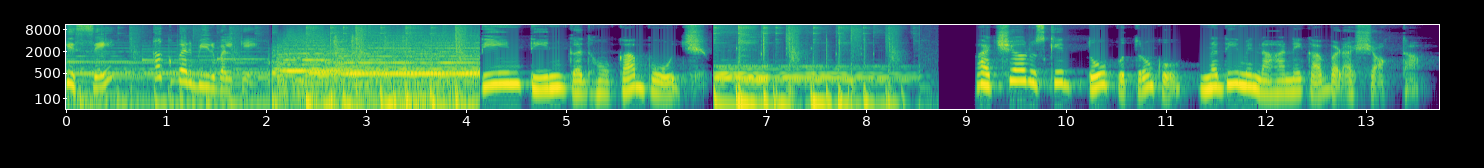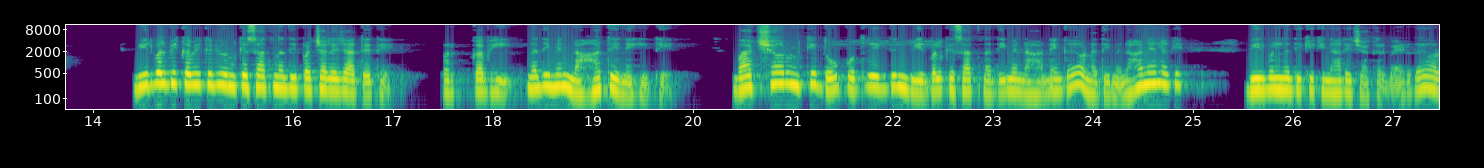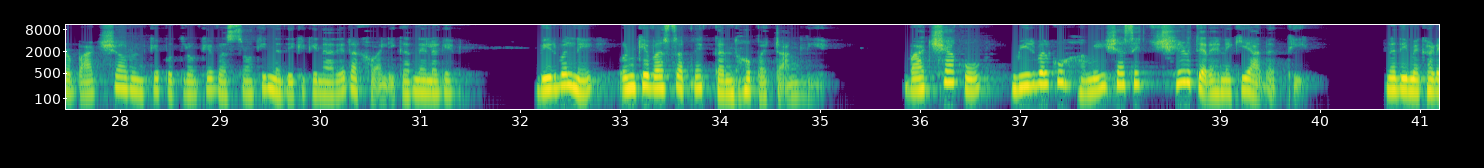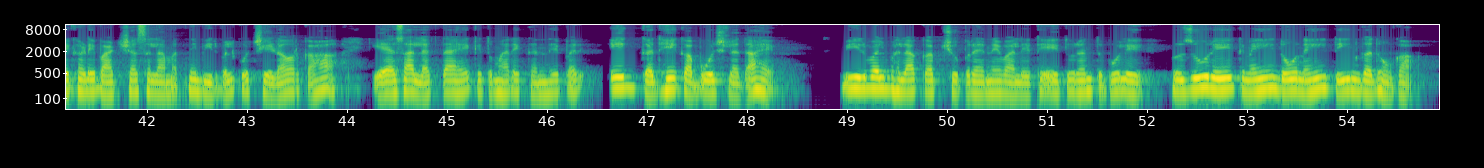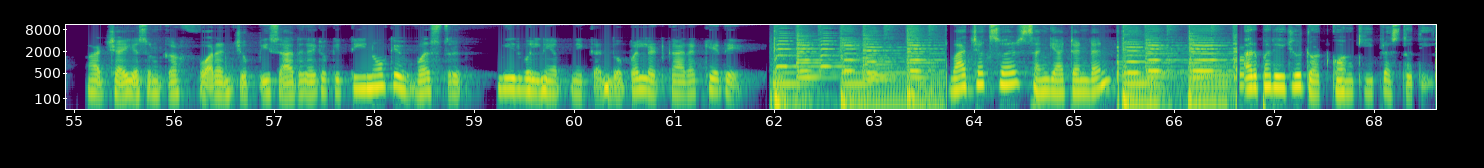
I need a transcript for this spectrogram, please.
किससे अकबर बीरबल के। तीन तीन गधों का बोझ। बादशाह और उसके दो पुत्रों को नदी में नहाने का बड़ा शौक था। बीरबल भी कभी कभी उनके साथ नदी पर चले जाते थे, पर कभी नदी में नहाते नहीं थे। बादशाह और उनके दो पुत्र एक दिन बीरबल के साथ नदी में नहाने गए और नदी में नहाने लगे। बीरबल नदी के किनारे जाकर बैठ गए और बादशाह और उनके पुत्रों के वस्त्रों की नदी के किनारे रखवाली करने लगे। बीरबल ने उनके वस्त्र अपने कंधों पर टांग लिए। बादशाह को बीरबल को हमेशा से छेड़ते रहने की आदत थी। नदी में खड़े खड़े बादशाह सलामत ने बीरबल को छेड़ा और कहा कि ऐसा लगता है कि तुम्हारे कंधे पर एक गधे का बोझ लदा है। बीरबल भला कब चुप रहने वाले थे? तुरंत बोले, हुजूर एक नहीं, दो नहीं, तीन गधों का। बादशाह यह सुनकर फ़ौरन चुप्पी साध गए, क्योंकि तीनों के वस्त्र बीरबल ने अपने कंधों पर लटका रखे थे। वाचक स्वर संज्ञा टंडन। अरबा की प्रस्तुति।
